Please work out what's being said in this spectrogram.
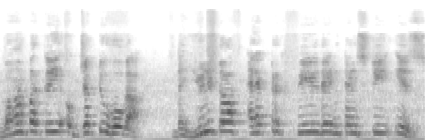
वहाँ पर कई ऑब्जेक्टिव होगा। The unit of electric field intensity is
